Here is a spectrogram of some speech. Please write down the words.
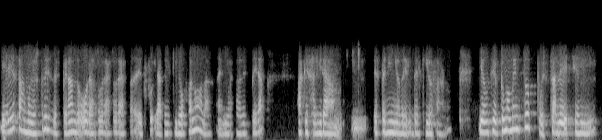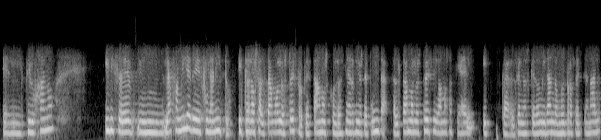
Y ahí estábamos los tres esperando horas, horas, horas eh, fuera del quirófano, a la, en la sala de espera, a que saliera este niño del, del quirófano. ¿no? Y a un cierto momento, pues sale el, cirujano y dice, mm, la familia de fulanito. Y claro, saltamos los tres porque estábamos con los nervios de punta. Saltamos los tres y íbamos hacia él. Y claro, se nos quedó mirando muy profesional,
